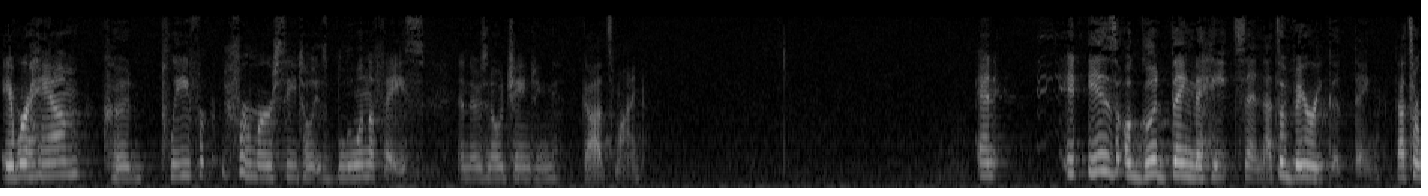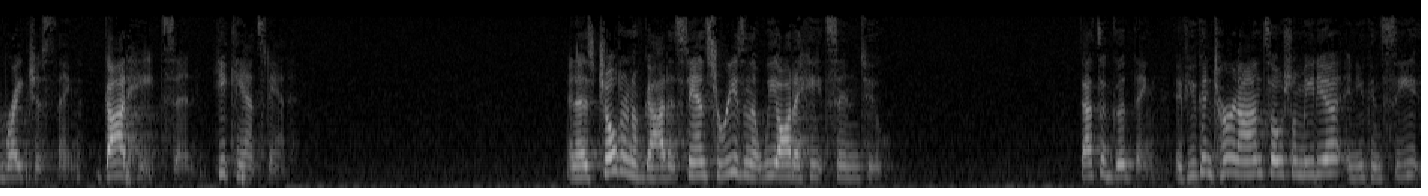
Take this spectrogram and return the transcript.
Abraham could plea for, for mercy till he's blue in the face, and there's no changing God's mind. And it is a good thing to hate sin. That's a very good thing. That's a righteous thing. God hates sin, He can't stand it. And as children of God, it stands to reason that we ought to hate sin too. That's a good thing. If you can turn on social media and you can see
